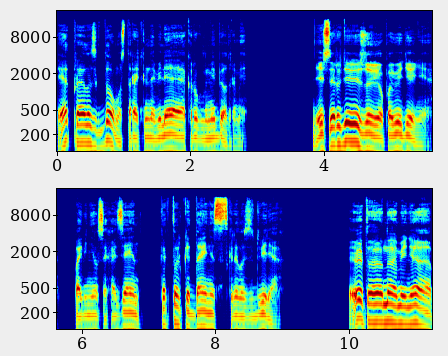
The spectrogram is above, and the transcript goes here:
и отправилась к дому, старательно виляя округлыми бедрами. «Не сердись за ее поведение», — повинился хозяин, как только Дайнис скрылась в дверях. «Это она меня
